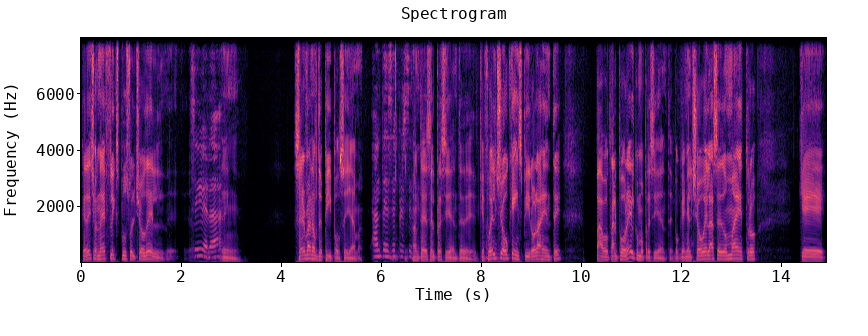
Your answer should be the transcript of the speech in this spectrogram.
Que de hecho Netflix puso el show de él sí, ¿verdad? eh, en Servant of the People se llama. Antes de ser presidente. Antes de ser presidente, de, que fue el show que inspiró a la gente para votar por él como presidente. Porque en el show él hace de un maestro que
